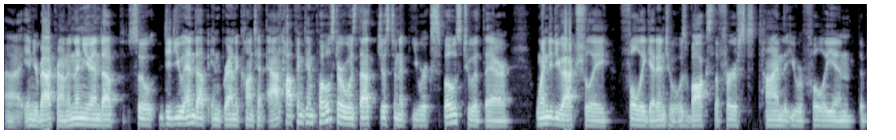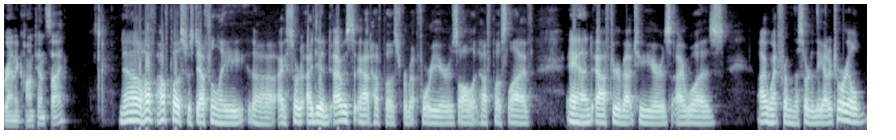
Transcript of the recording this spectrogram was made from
Uh, in your background, and then you end up. So, did you end up in branded content at Huffington Post, or was that just an you were exposed to it there? When did you actually fully get into it? Was Vox the first time that you were fully in the branded content side? No, Huff, HuffPost was definitely. Uh, I sort of I did. I was at HuffPost for about four years, all at HuffPost Live, and after about two years, I was. I went from the sort of the editorial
